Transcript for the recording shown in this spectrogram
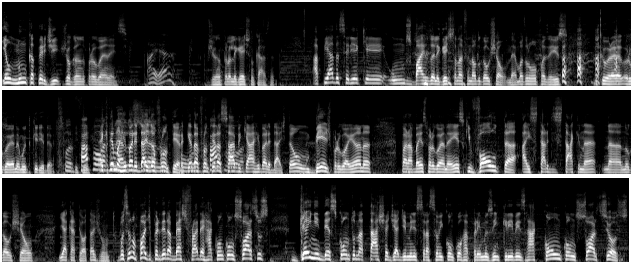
eu nunca perdi jogando pra Uruguaianense, Ah, é? jogando pelo Alegrete no caso, né? A piada seria que um dos bairros do Alegrete está na final do Gauchão, né? Mas eu não vou fazer isso, porque o Uruguaiana é muito querida. Por favor, É que tem uma né, rivalidade da Luciano? fronteira. Quem é da fronteira favor. sabe que há rivalidade. Então, um beijo para o Uruguaiana, parabéns para o Goianaense, que volta a estar destaque na, na- no Gauchão e a KTO tá junto. Você não pode perder a Best Friday Racon Consórcios. Ganhe desconto na taxa de administração e concorra a prêmios incríveis Racon Consórcios.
